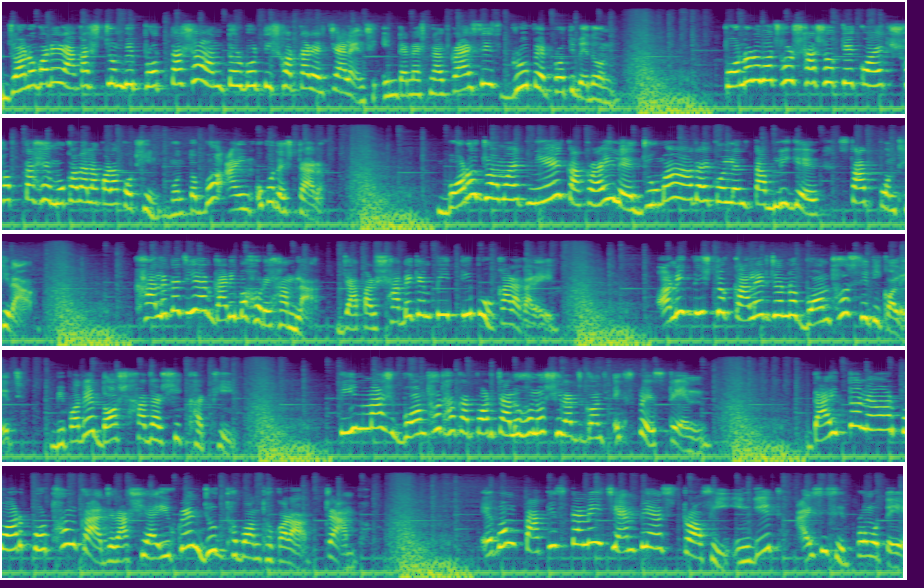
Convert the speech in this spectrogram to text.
জনগণের আকাশচুম্বী প্রত্যাশা অন্তর্বর্তী সরকারের চ্যালেঞ্জ, ইন্টারন্যাশনাল ক্রাইসিস গ্রুপের প্রতিবেদন। পনেরো বছর শাসককে কয়েক সপ্তাহে মোকাবেলা করা কঠিন, মন্তব্য আইন উপদেষ্টার। বড় জমায়েত নিয়ে কাকরাইলে জুমা আদায় করলেন তাবলিগের সাতপন্থীরা খালেদা জিয়ার গাড়িবহরে হামলা, জাপার সাবেক এমপি টিপু কারাগারে। অনির্দিষ্ট কালের জন্য বন্ধ সিটি কলেজ, বিপদে দশ হাজার শিক্ষার্থী। তিন মাস বন্ধ থাকার পর চালু হলো সিরাজগঞ্জ এক্সপ্রেস ট্রেন। দায়িত্ব নেওয়ার পর প্রথম কাজ রাশিয়া ইউক্রেন যুদ্ধ বন্ধ করা, ট্রাম্প। এবং পাকিস্তানেই চ্যাম্পিয়ন্স ট্রফি, ইঙ্গিত আইসিসির প্রমোতে।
